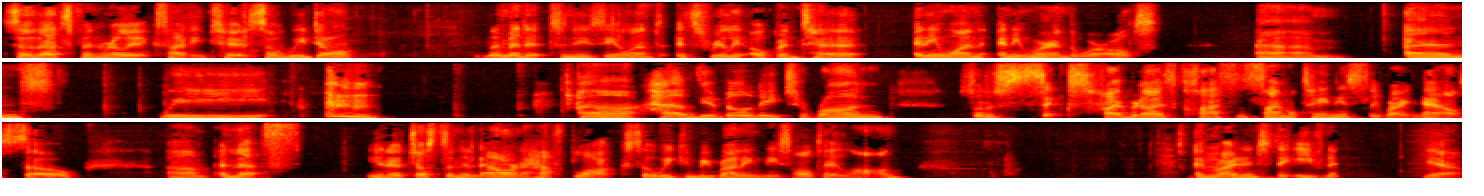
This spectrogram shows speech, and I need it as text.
So that's been really exciting too. So we don't limit it to New Zealand. It's really open to anyone anywhere in the world. Um, and we have the ability to run sort of six hybridized classes simultaneously right now. So, um, and that's, you know, just in an hour and a half block. So we can be running these all day long and right into the evening. Yeah.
